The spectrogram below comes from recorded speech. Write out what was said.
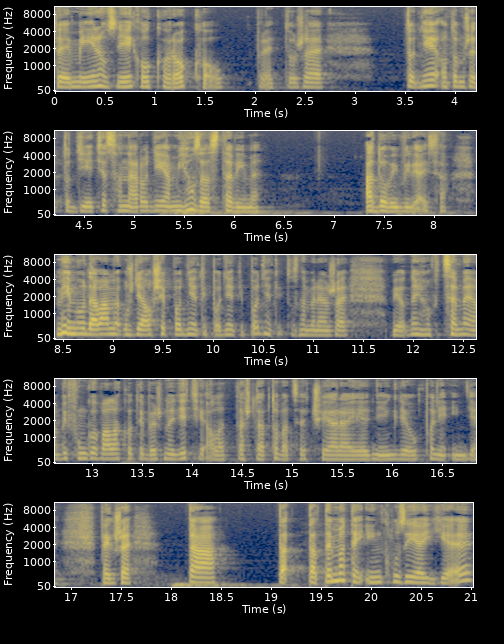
To je minus niekoľko rokov pretože to nie je o tom, že to dieťa sa narodí a my ho zastavíme. a dovyvíjaj sa. My mu dávame už ďalšie podnety, podnety, podnety. To znamená, že my od neho chceme, aby fungoval ako tie bežné deti, ale tá štartovacia čiara je niekde úplne inde. Takže tá, tá, tá téma tej inklúzie je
